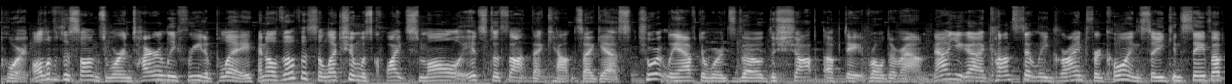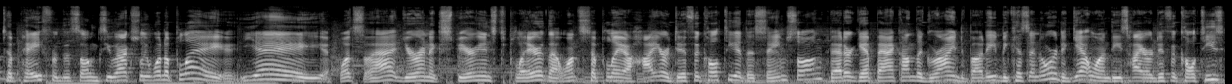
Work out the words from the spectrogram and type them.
port. All of the songs were entirely free to play, and although the selection was quite small, it's the thought that counts, I guess. Shortly afterwards, though, the shop update rolled around. Now you gotta constantly grind for coins so you can save up to pay for the songs you actually want to play. Yay! What's that? You're an experienced player that wants to play a higher difficulty of the same song? Better get back on the grind, buddy, because in order to get one of these higher difficulties,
